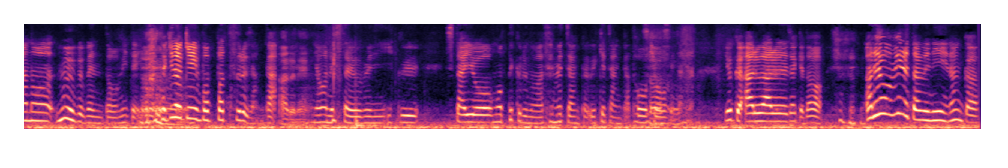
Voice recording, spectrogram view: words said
あの、ムーブメントを見ていて、時々勃発するじゃんか。あるね。山に死体を埋めに行く死体を持ってくるのは攻めちゃんか受けちゃんか投そうそう票みたいな。よくあるあるだけど、あれを見るためになんか、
